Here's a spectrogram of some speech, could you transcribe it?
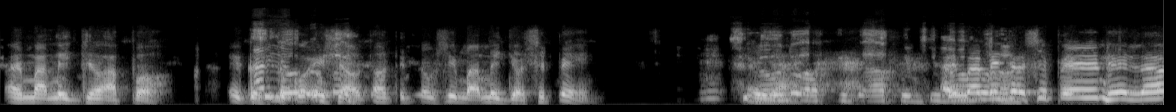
Ay, Mami Jo, apo. Eh, gusto ko Ano? i-shout out itong si Mami Josephine. Si Lolo, active na active si Ay, Lolo. Mami ah. Josephine, hello.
